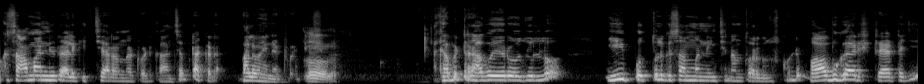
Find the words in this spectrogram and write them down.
ఒక సామాన్యురాలికి ఇచ్చారు అన్నటువంటి కాన్సెప్ట్ అక్కడ బలమైనటువంటి. కాబట్టి రాబోయే రోజుల్లో ఈ పొత్తులకు సంబంధించినంత వరకు చూసుకుంటే బాబు గారి స్ట్రాటజీ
